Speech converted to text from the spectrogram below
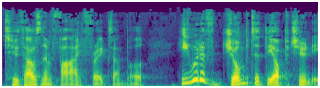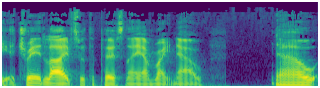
2005, for example, he would have jumped at the opportunity to trade lives with the person I am right now. Now,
